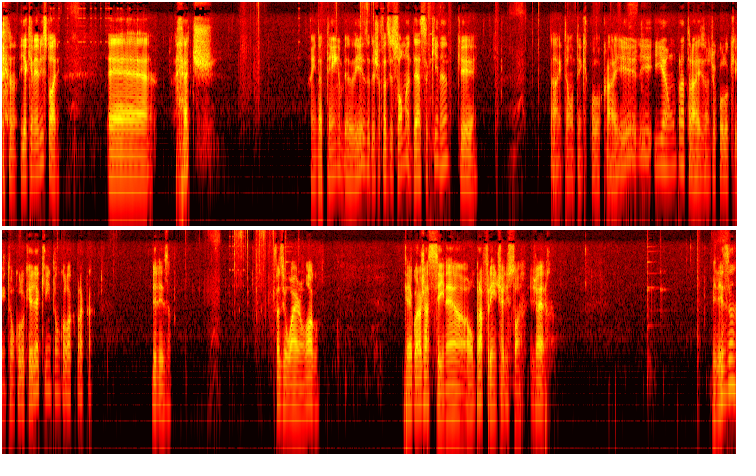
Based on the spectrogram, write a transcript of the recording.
e aqui é a mesma história. É... Hatch. Ainda tenho, beleza. Deixa eu fazer só uma dessa aqui, né? Porque Tá, então tem que colocar ele e é um para trás, onde eu coloquei. Então eu coloquei ele aqui, então coloca para cá. Beleza. Vou fazer o iron logo. Que aí agora eu já sei, né? Um para frente ali só. Já era. Beleza?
